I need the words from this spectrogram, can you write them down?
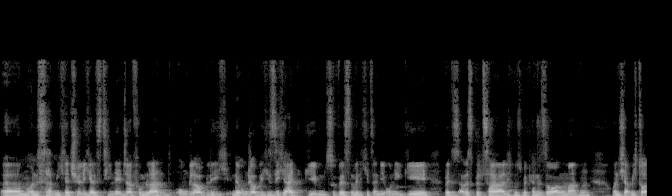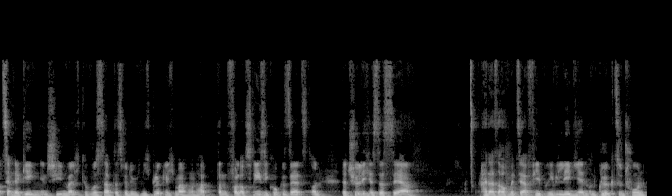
Ähm, und es hat mich natürlich als Teenager vom Land unglaublich, eine unglaubliche Sicherheit gegeben, zu wissen, wenn ich jetzt an die Uni gehe, wird es alles bezahlt, ich muss mir keine Sorgen machen. Und ich habe mich trotzdem dagegen entschieden, weil ich gewusst habe, das würde mich nicht glücklich machen und habe dann voll aufs Risiko gesetzt. Und natürlich ist das sehr, hat das auch mit sehr viel Privilegien und Glück zu tun,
